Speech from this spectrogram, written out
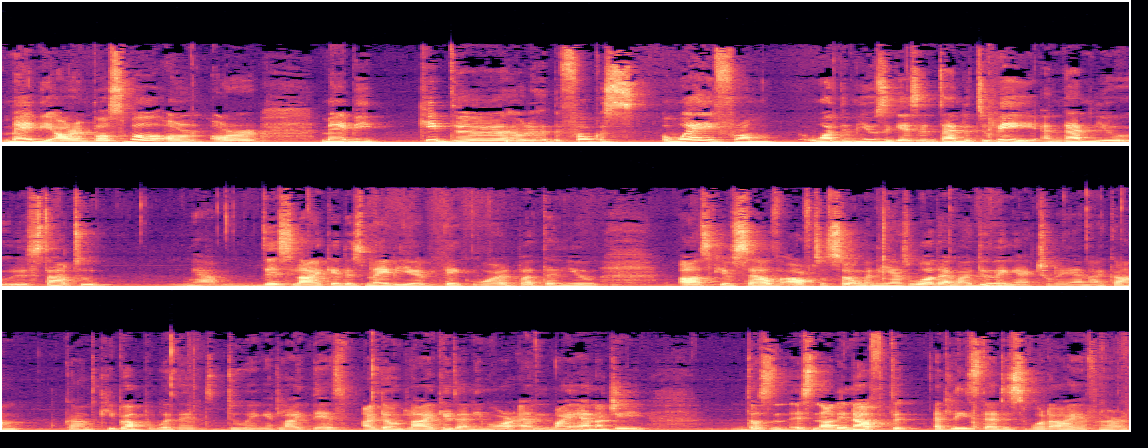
maybe are impossible or or maybe keep the how the, the focus away from what the music is intended to be. And then you start to yeah dislike it is maybe a big word but then you ask yourself after so many years what am i doing actually? And i can't can't keep up with it doing it like this. I don't like it anymore and my energy doesn't is not enough to, at least that is what i have heard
